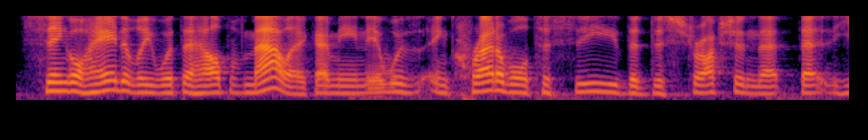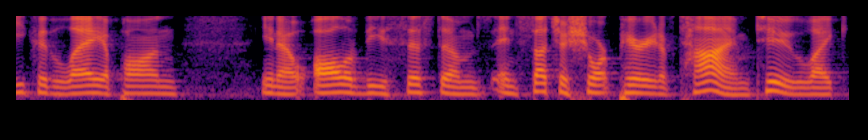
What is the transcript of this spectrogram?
single handedly with the help of Malak. I mean, it was incredible to see the destruction that, that he could lay upon, you know, all of these systems in such a short period of time, too. Like,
